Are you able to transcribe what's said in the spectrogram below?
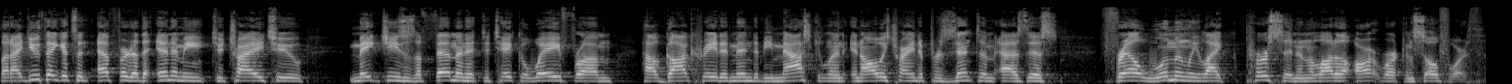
But I do think it's an effort of the enemy to try to make Jesus effeminate, to take away from how God created men to be masculine and always trying to present him as this frail, womanly like person in a lot of the artwork and so forth.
